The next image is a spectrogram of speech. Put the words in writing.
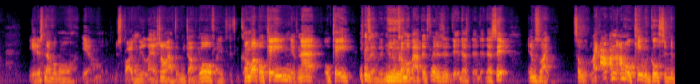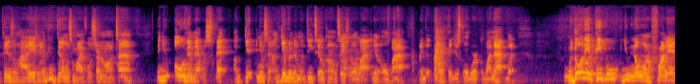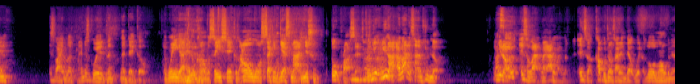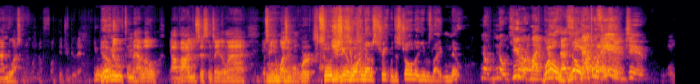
yeah, this never going, yeah, I'm, it's probably gonna be the last show after we drop you off. Like, if, if you come up, okay. If not, okay. You know what I'm saying? But if you do Yeah. come up after it's finished, it- it- that's, that- that's it. And it was like, so like I, I'm I'm okay with ghosting. Depends on how it is. And if you're dealing with somebody for a certain amount of time, then you owe them that respect of get you know what I'm saying, of giving them a detailed conversation on uh-huh. why you know on why like the, I don't think this gonna work or why not. But majority of people you know on the front end, it's like, look, man, just go ahead and let, let that go. Like we ain't gotta have no conversation because I don't want to second guess my initial thought process. Because you you know a lot of times you know. You know, it's a lot. Like I like, it's a couple jumps I didn't dealt with a little longer than I knew. I said, "Why the fuck did you do that?" You Yeah. knew from hello, y'all value systems ain't aligned. You know what I'm saying it mm-hmm. wasn't gonna work. As soon as you Yeah, seen she him was- walking down the street with the stroller, you was like, no. No, no, you were like, Whoa, that's- no, I'm that was you, Jew. Whoa,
